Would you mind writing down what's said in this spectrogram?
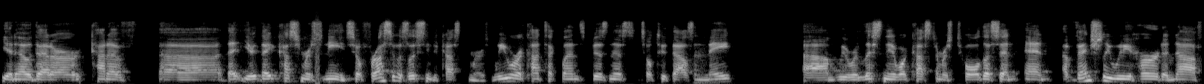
you know that are kind of uh, that you, that customers need. So for us, it was listening to customers. We were a contact lens business until 2008. Um, we were listening to what customers told us, and and eventually we heard enough.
